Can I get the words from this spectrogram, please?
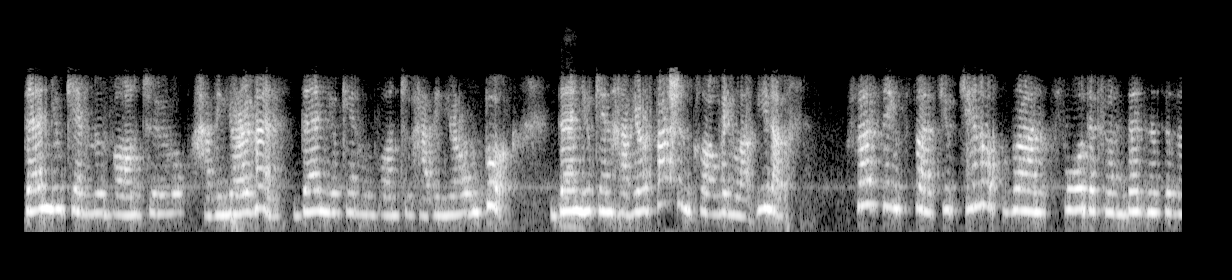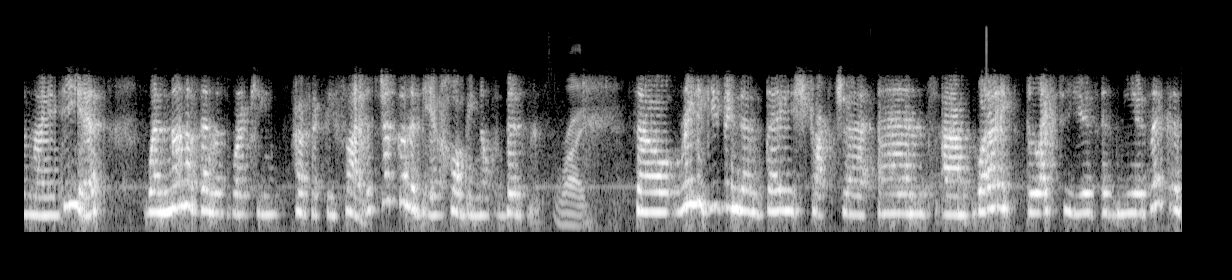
then you can move on to having your events. Then you can move on to having your own book. Then you can have your fashion clothing line. You know, first things first, you cannot run four different businesses and ideas when none of them is working perfectly fine. It's just going to be a hobby, not a business. Right. So really giving them daily structure and um, what I like to use is music as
